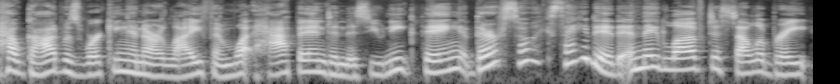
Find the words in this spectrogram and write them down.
how God was working in our life and what happened and this unique thing, they're so excited and they love to celebrate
